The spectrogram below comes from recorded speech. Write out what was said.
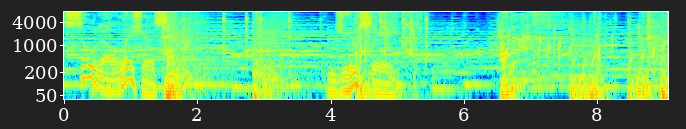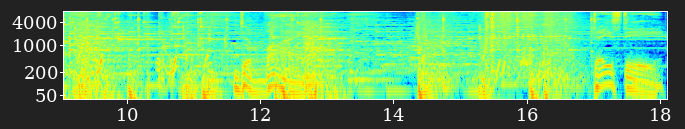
So delicious. Juicy. Divine. Tasty.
